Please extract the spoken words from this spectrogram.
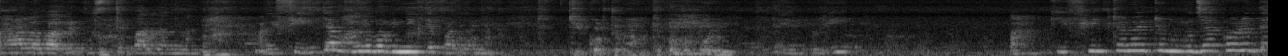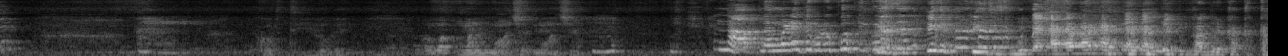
ভালোভাবে বুঝতে পারলাম না। মানে ফিলটা ভালোভাবে নিতে পারলাম না। কি করতে হবে? আমাকে বলব বলুন। তাই বলি বাকি ফিলটা না একটু মজা করে দেন। করতে হবে। মানে মজা মজা। না, আপনার আমার এত বড় ক্ষতি করেছেন ঠিক আছে ঠিক আছে একদম কাঁদবেন, কা- কা-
